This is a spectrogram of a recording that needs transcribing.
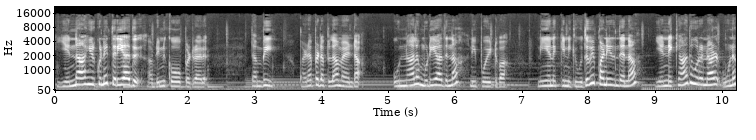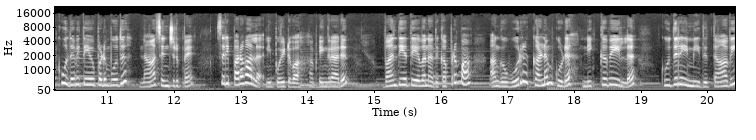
என்ன ஆகியிருக்குன்னே தெரியாது அப்படின்னு கோவப்படுறாரு. தம்பி படப்படப்பெல்லாம் வேண்டாம். உன்னால முடியாதுன்னா நீ போயிட்டு வா. நீ எனக்கு இன்னைக்கு உதவி பண்ணியிருந்தேன்னா என்னைக்காவது ஒரு நாள் உனக்கு உதவி தேவைப்படும் போது நான் செஞ்சிருப்பேன். சரி பரவாயில்ல நீ போயிட்டு வா அப்படிங்கிறாரு. வந்தியத்தேவன் அதுக்கப்புறமா அங்கே ஒரு கணம் கூட நிற்கவே இல்லை. குதிரை மீது தாவி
